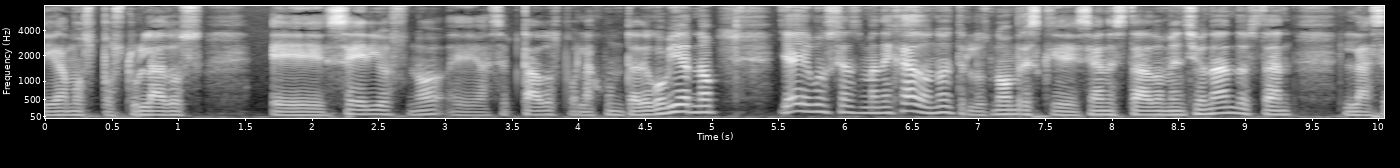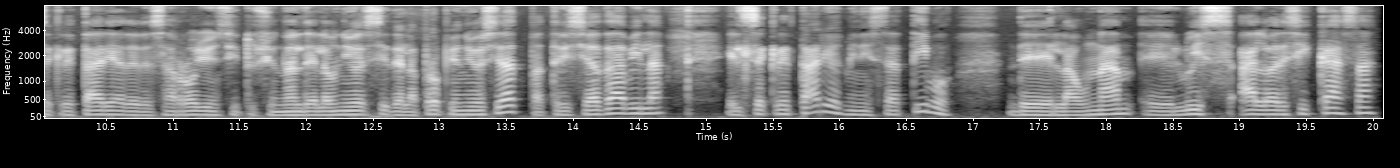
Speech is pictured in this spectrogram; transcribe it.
digamos, postulados eh, serios, ¿no? Eh, aceptados por la Junta de Gobierno. Ya hay algunos que han manejado, ¿no? Entre los nombres que se han estado mencionando están la secretaria de Desarrollo Institucional de la Universidad, de la propia universidad, Patricia Dávila, el secretario administrativo de la UNAM, eh, Luis Álvarez y Casa,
